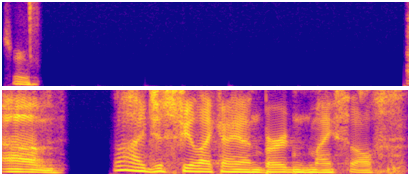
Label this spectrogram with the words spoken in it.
True. Um, Oh, I just feel like I unburdened myself.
